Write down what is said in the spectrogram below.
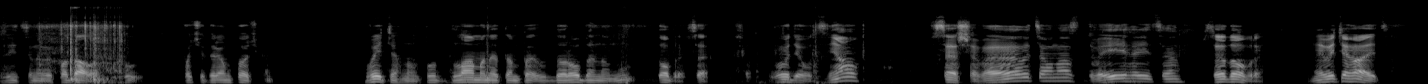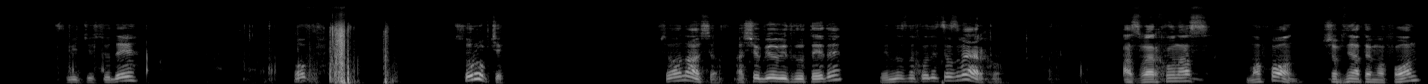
звідси не випадало. По чотирьом точкам. Витягнув. Тут ламане там дороблено. Ну, добре, все. все. Вроді от зняв. Все шевелиться у нас, двигається. Все добре. Не витягається. Свічу сюди. Оп. Шурупчик. Всього на все. А щоб його відкрутити, він знаходиться зверху. А зверху у нас мафон. Щоб зняти мафон,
